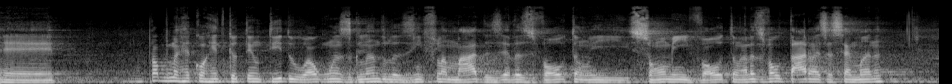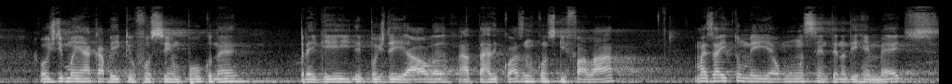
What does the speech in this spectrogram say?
É, problema recorrente que eu tenho tido, algumas glândulas inflamadas, elas voltam e somem e voltam. Elas voltaram essa semana. Hoje de manhã acabei que eu forcei um pouco, né? Preguei, depois dei aula, à tarde quase não consegui falar. Mas aí tomei algumas centenas de remédios.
